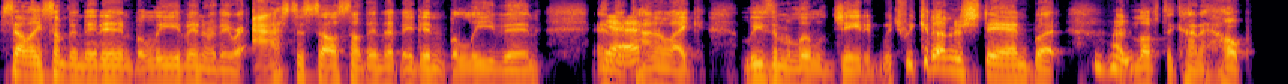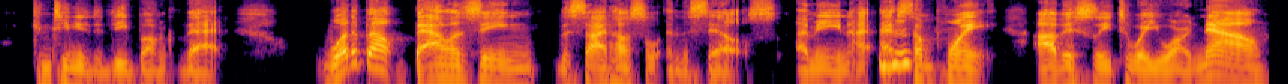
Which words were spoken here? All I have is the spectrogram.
selling something they didn't believe in, or they were asked to sell something that they didn't believe in, and yeah. it kind of like leaves them a little jaded, which we could understand. But mm-hmm. I'd love to kind of help continue to debunk that. What about balancing the side hustle and the sales? I mean, mm-hmm. at some point, obviously to where you are now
